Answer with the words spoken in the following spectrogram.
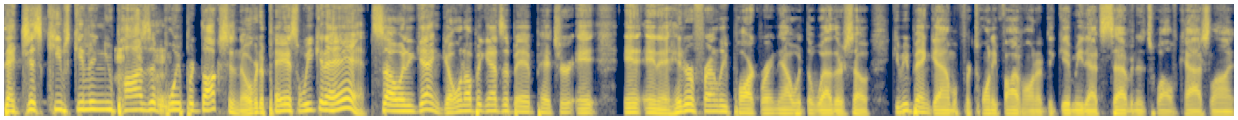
that just keeps giving you positive point production over the past week and a half. So, and again, going up against a bad pitcher in, in, in a hitter friendly park right now with the weather. So, give me Ben Gamel for 2500 to give me that seven to 12 12 cash line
